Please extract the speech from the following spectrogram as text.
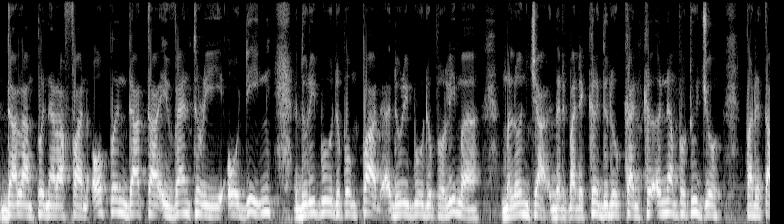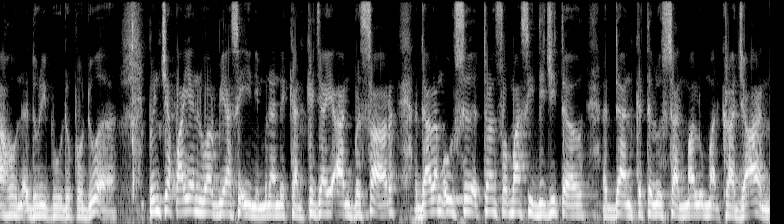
dalam penarafan Open Data Inventory ODIN 2024-2025 melonjak daripada kedudukan ke-67 pada tahun 2022. Pencapaian luar biasa ini menandakan kejayaan besar dalam usaha transformasi digital dan ketelusan maklumat kerajaan.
